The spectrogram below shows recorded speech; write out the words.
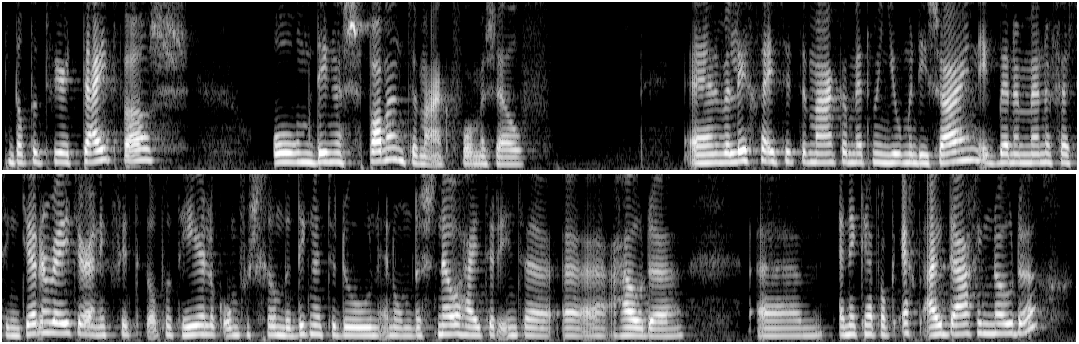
Dat het weer tijd was om dingen spannend te maken voor mezelf. En wellicht heeft dit te maken met mijn human design. Ik ben een manifesting generator en ik vind het altijd heerlijk om verschillende dingen te doen en om de snelheid erin te uh, houden. Um, en ik heb ook echt uitdaging nodig.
